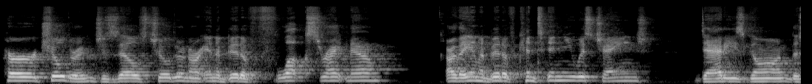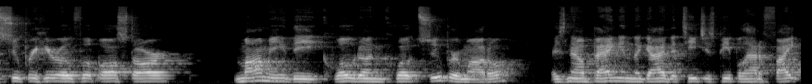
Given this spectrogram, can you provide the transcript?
her children, Gisele's children, are in a bit of flux right now? Are they in a bit of continuous change? Daddy's gone, the superhero football star. Mommy, the quote unquote supermodel is now banging the guy that teaches people how to fight.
